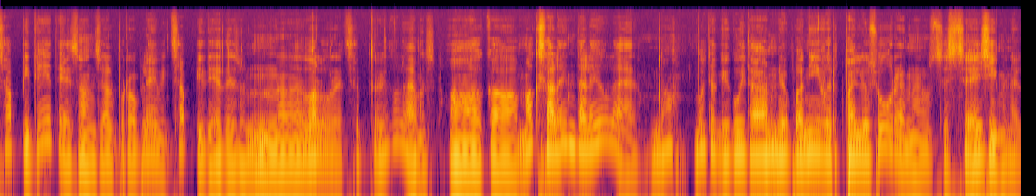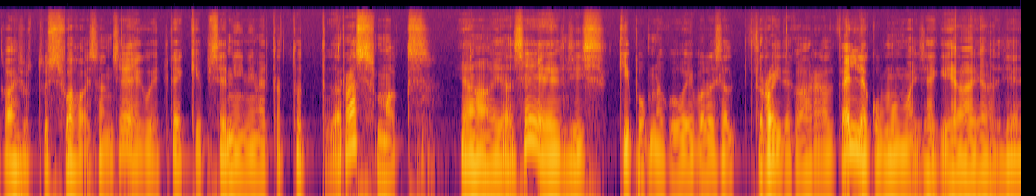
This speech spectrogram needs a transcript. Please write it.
sapiteedes, on seal probleemid, sapiteedes on äh, valuretseptorid olemas, aga maksal endal ei ole. noh, muidugi, kui ta on juba niivõrd palju suurenenud, sest see esimene kahjustusfaas on see, kui tekib see niinimetatud rasvmaks ja, ja see siis kipub nagu võib-olla sealt roidekaare alt välja kummuma isegi ja, ja see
